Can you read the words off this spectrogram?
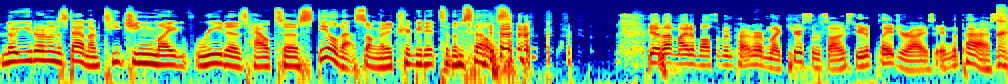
No, you don't understand. I'm teaching my readers how to steal that song and attribute it to themselves. Yeah, that might have also been part of it. I'm like, here's some songs for you to plagiarize in the past.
